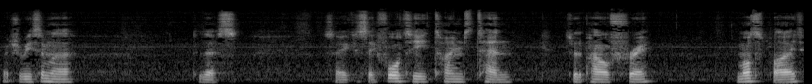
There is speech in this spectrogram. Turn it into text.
which will be similar to this. So you can say 40 times 10 to the power of 3 multiplied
